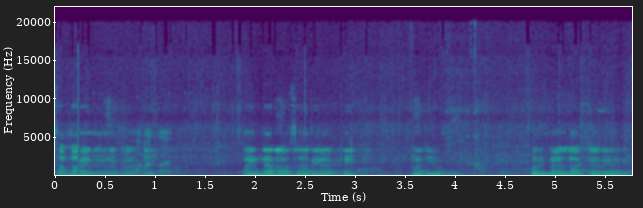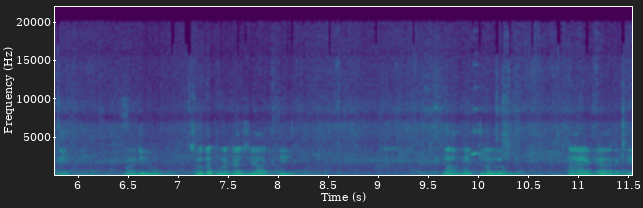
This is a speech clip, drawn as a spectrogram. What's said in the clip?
సభపైన ఉన్నటువంటి మహేందర్రావు సార్ గారికి మరియు కొడిమేల డాక్టర్ గారికి మరియు సూర్యప్రకాష్ గారికి నా మిత్రులు నాయక్ గారికి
